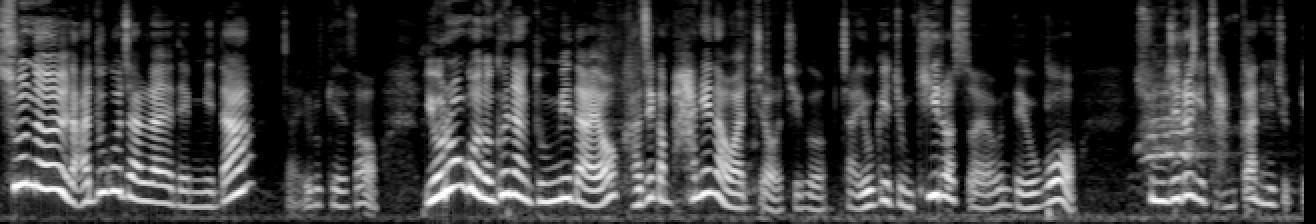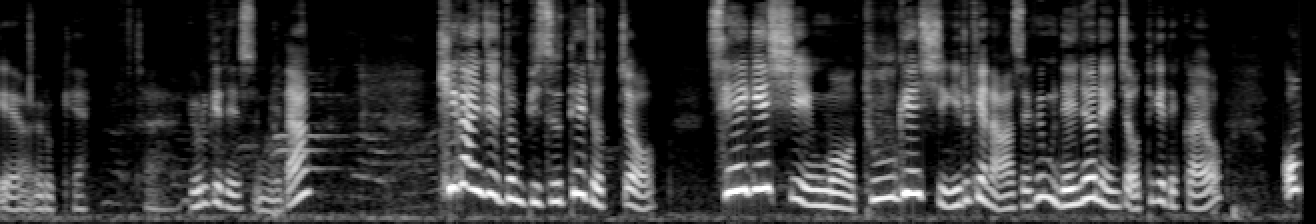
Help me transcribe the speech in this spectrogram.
순을 놔두고 잘라야 됩니다. 자, 이렇게 해서, 요런 거는 그냥 둡니다요. 가지가 많이 나왔죠, 지금. 자, 요게 좀 길었어요. 근데 요거 순지르기 잠깐 해줄게요. 요렇게. 자, 요렇게 됐습니다. 키가 이제 좀 비슷해졌죠. 세 개씩, 뭐, 두 개씩 이렇게 나왔어요. 그럼 내년에 이제 어떻게 될까요? 꽃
